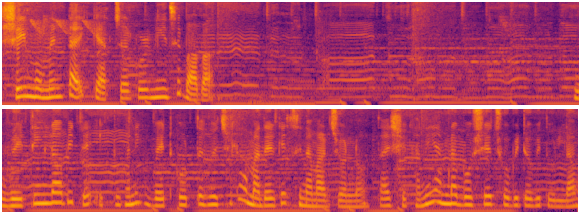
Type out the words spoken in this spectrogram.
সেই মোমেন্টটাই ক্যাপচার করে নিয়েছে বাবা ওয়েটিং লবিতে একটুখানি ওয়েট করতে হয়েছিল আমাদেরকে সিনেমার জন্য। তাই সেখানেই আমরা বসে ছবি টবি তুললাম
